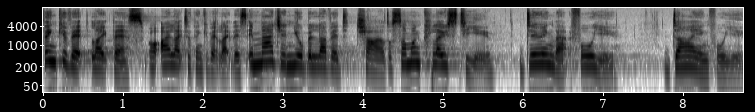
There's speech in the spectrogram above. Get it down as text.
Think of it like this, or I like to think of it like this. Imagine your beloved child or someone close to you doing that for you, dying for you.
